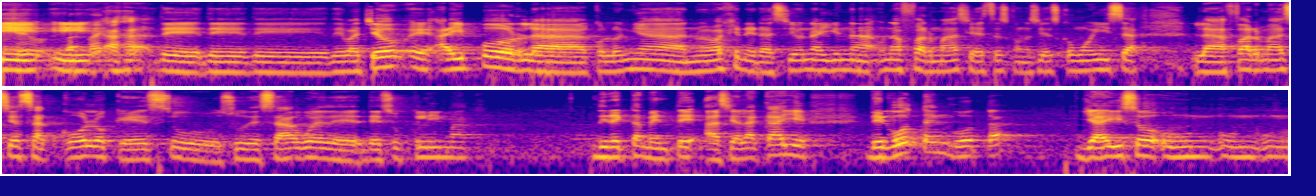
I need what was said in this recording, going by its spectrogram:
Y, y, ajá, de, de, de, de bacheo. Eh, ahí por la colonia Nueva Generación hay una, una farmacia, estas conocidas como ISA. La farmacia sacó lo que es su, su desagüe de, de su clima directamente hacia la calle. De gota en gota ya hizo un, un- un-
